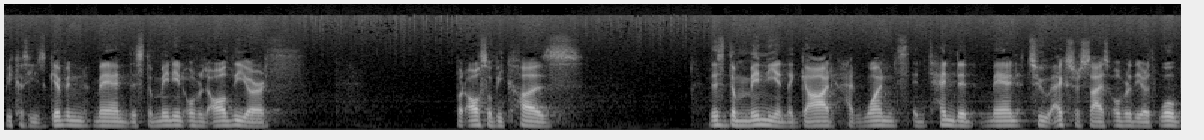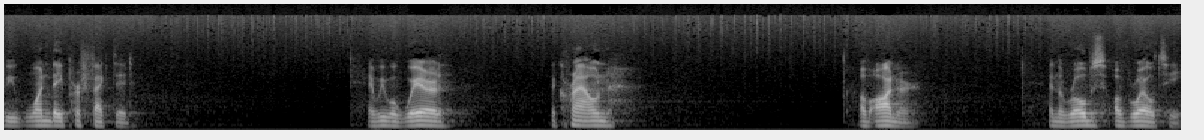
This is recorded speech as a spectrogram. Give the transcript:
because he's given man this dominion over all the earth, but also because this dominion that God had once intended man to exercise over the earth will be one day perfected. And we will wear the crown of honor and the robes of royalty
